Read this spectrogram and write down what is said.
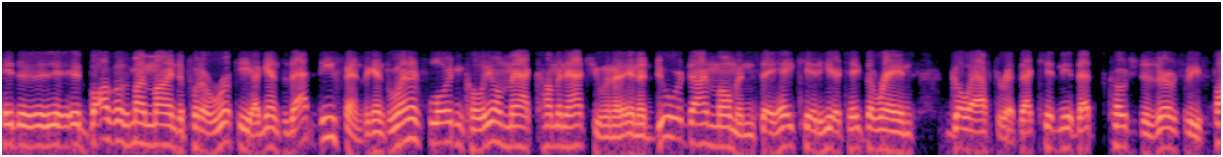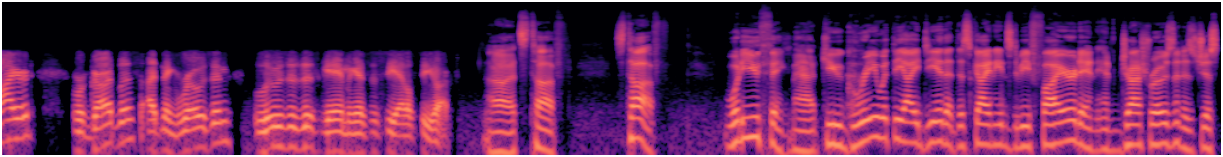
It, it, it boggles my mind to put a rookie against that defense, against Leonard Floyd and Khalil Mack coming at you in a, in a do or die moment and say, hey, kid, here, take the reins, go after it. That kid, need, that coach deserves to be fired regardless, I think Rosen loses this game against the Seattle Seahawks. Uh, it's tough. It's tough. What do you think, Matt? Do you agree with the idea that this guy needs to be fired and, and Josh Rosen is just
